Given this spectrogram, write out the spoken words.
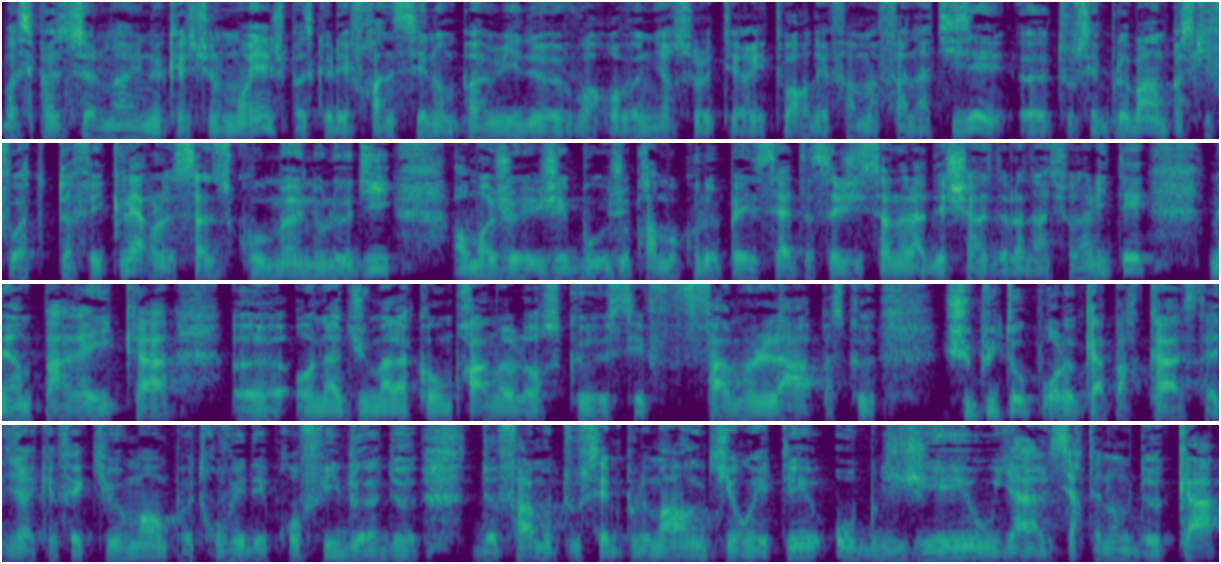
Bon, c'est pas seulement une question de moyens, parce que les Français n'ont pas envie de voir revenir sur le territoire des femmes fanatisées, euh, tout simplement, parce qu'il faut être tout à fait clair, le sens commun nous le dit. Alors moi, je, je prends beaucoup de pincettes s'agissant de la déchéance de la nationalité, mais en pareil cas, euh, on a du mal à comprendre lorsque ces femmes-là, parce que je suis plutôt pour le cas par cas, c'est-à-dire qu'effectivement, on peut trouver des profils de, de, femmes tout simplement qui ont été obligées, où il y a un certain nombre de cas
